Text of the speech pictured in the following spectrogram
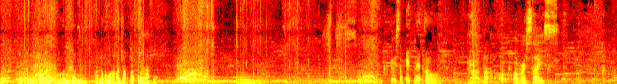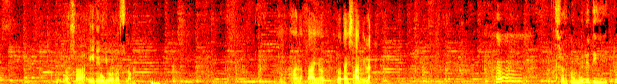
Huh? Maganda na. Kala ko makaka-jackpot na ako. Yung isang kit nito, haba, o- oversize. Nasa 18 euros lang. Hanap tayo. Doon tayo sa kabila. Hmm. Sarap mamili dito.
